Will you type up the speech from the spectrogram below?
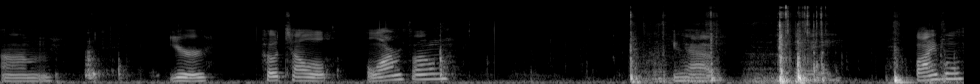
um, your hotel alarm phone. You have a Bible.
